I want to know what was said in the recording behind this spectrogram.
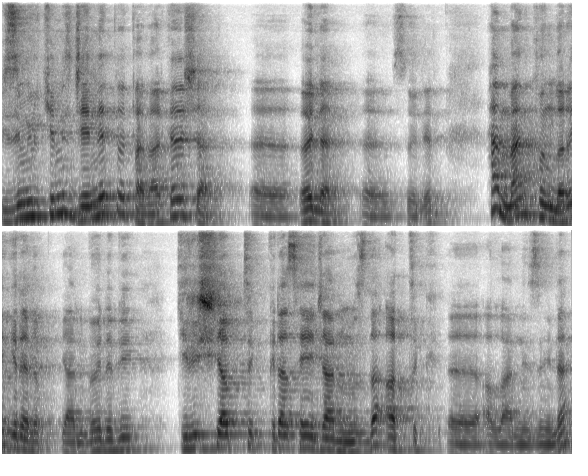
bizim ülkemiz cennet vatan arkadaşlar. Ee, öyle e, söyleyelim. Hemen konulara girelim. Yani böyle bir giriş yaptık. Biraz heyecanımızı da attık e, Allah'ın izniyle.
